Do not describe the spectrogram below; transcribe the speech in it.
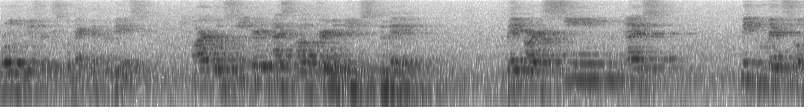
worldviews that is connected to this are considered as alternatives today. They are seen as pigments of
